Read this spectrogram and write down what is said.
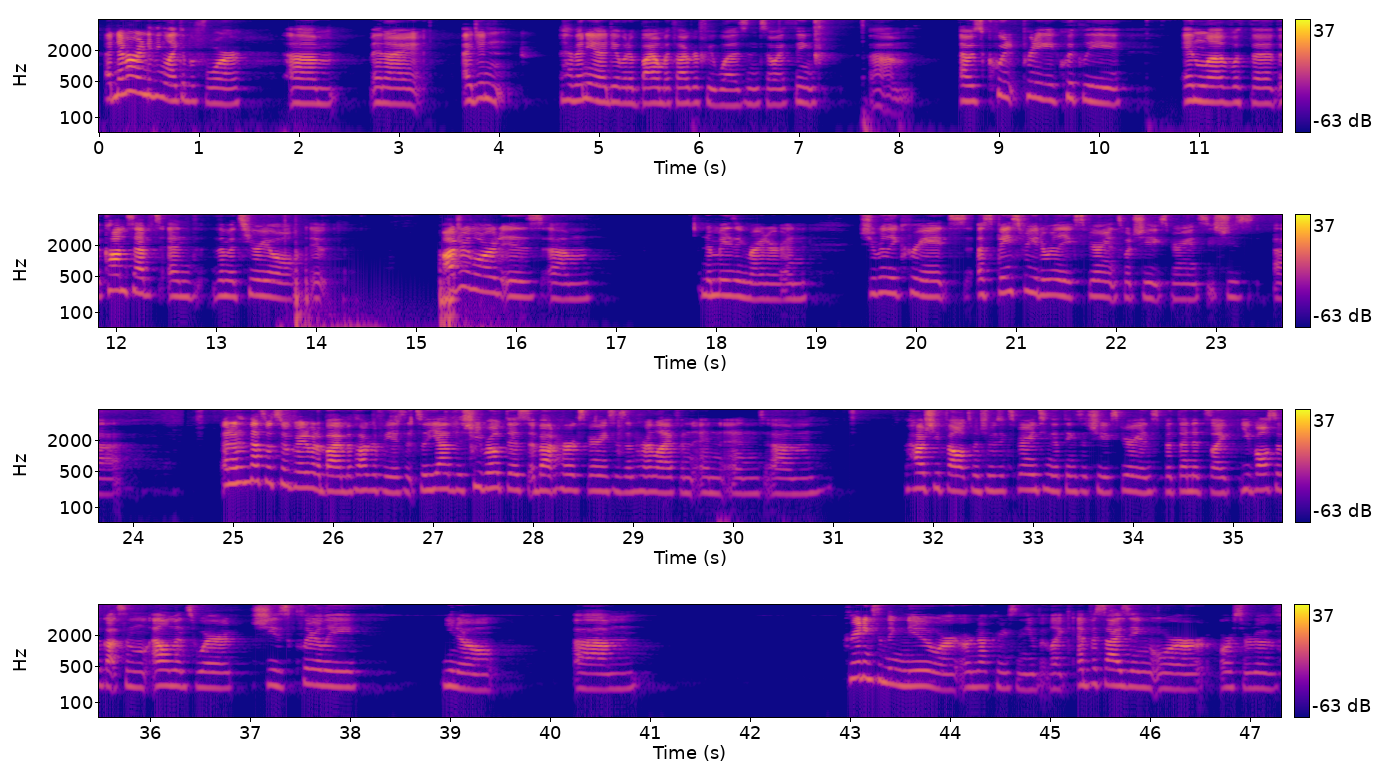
I'd never read anything like it before um, and i i didn't have any idea what a biomythography was and so i think um, i was qu- pretty quickly in love with the the concept and the material. It, Audre Lorde is um, an amazing writer, and she really creates a space for you to really experience what she experiences. She's uh, and I think that's what's so great about a biomythography is that so yeah, she wrote this about her experiences in her life and and and um, how she felt when she was experiencing the things that she experienced. But then it's like you've also got some elements where she's clearly, you know, um creating something new or or not creating something new but like emphasizing or or sort of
